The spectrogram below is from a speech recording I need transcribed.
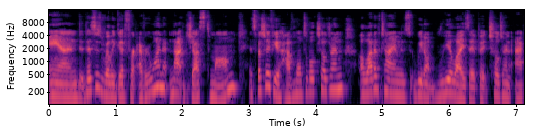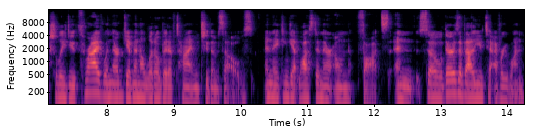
And this is really good for everyone, not just mom, especially if you have multiple children. A lot of times we don't realize it, but children actually do thrive when they're given a little bit of time to themselves and they can get lost in their own thoughts. And so there is a value to everyone.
